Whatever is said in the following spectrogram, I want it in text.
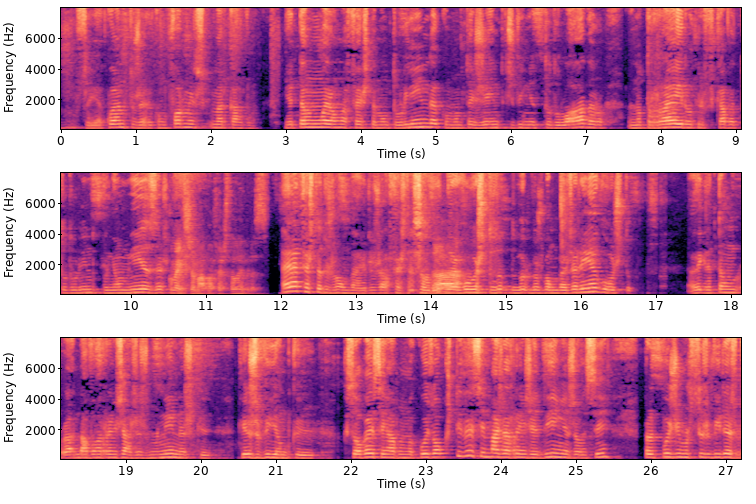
não sei a quantos, era conforme eles marcavam. Então era uma festa muito linda, com muita gente que vinha de todo lado, no terreiro, aquilo ficava tudo lindo, punham mesas. Como é que se chamava a festa? Lembra-se? Era a festa dos bombeiros, a festa só de, Ah. de agosto, do- dos bombeiros, era em agosto. Então andavam a arranjar as meninas que, que as viam que, que soubessem alguma coisa ou que estivessem mais arranjadinhas ou assim, para depois irmos servir as,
